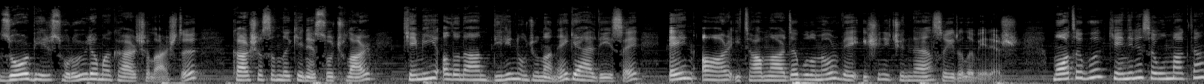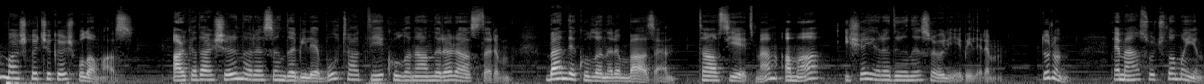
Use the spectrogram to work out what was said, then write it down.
zor bir soruyla mı karşılaştı, karşısındakini suçlar, kemiği alınan dilin ucuna ne geldiyse en ağır ithamlarda bulunur ve işin içinden sıyrılıverir. Muhatabı kendini savunmaktan başka çıkış bulamaz. Arkadaşların arasında bile bu taktiği kullananlara rastlarım. Ben de kullanırım bazen. Tavsiye etmem ama işe yaradığını söyleyebilirim. Durun, Hemen suçlamayın.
